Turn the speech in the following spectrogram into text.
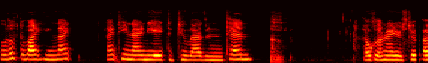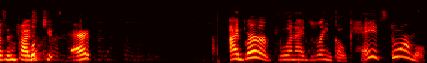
was with the Vikings 1998 to 2010. Oakland Raiders 2005 What to? I burp when I drink, okay? It's normal.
